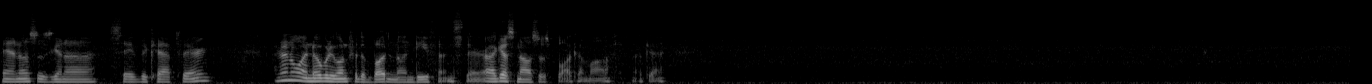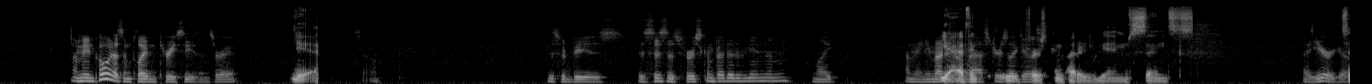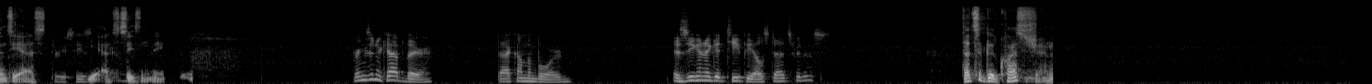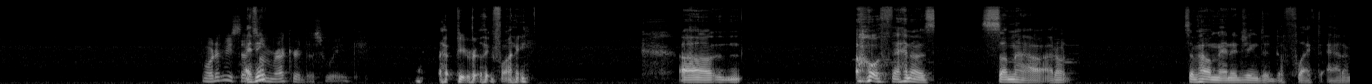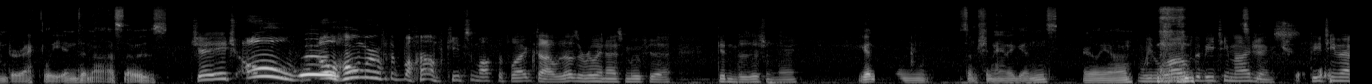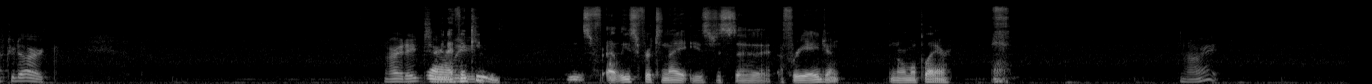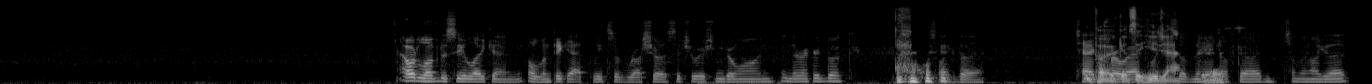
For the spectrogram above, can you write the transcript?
Thanos is gonna save the cap there. I don't know why nobody went for the button on defense there. I guess Nas was blocking him off. Okay. I mean, Poe hasn't played in three seasons, right? Yeah, So this would be his. Is this his first competitive game then? Like, I mean, he might yeah. I have think Masters, I guess, first competitive game since a year ago. since yes, three seasons. yeah, ago. season eight. Brings in a cap there, back on the board. Is he gonna get TPL stats for this? That's a good question. What if he sets think- some record this week? That'd be really funny. Um, oh, Thanos somehow I don't somehow managing to deflect Adam directly into Nas. That was JH. Oh, oh, Homer with the bomb keeps him off the flag tile. That was a really nice move to get in position there. you got some, some shenanigans early on. We love the B team hijinks. B team after dark. All right, eight two. Yeah, I think he's, he's at least for tonight. He's just a, a free agent, a normal player. All right. I would love to see like an Olympic athletes of Russia situation go on in the record book. It's like the tag pro gets a huge athletes of the handoff god, something like that.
